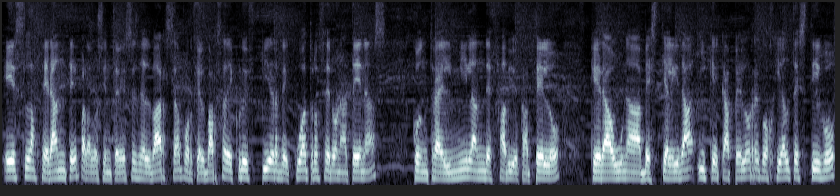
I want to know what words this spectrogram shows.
es lacerante para los intereses del Barça, porque el Barça de Cruyff pierde 4-0 en Atenas contra el Milan de Fabio Capello, que era una bestialidad y que Capello recogía el testigo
